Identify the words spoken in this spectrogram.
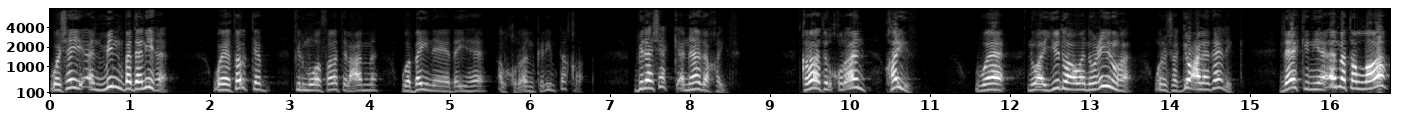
وشيئا من بدنها وهي تركب في المواصلات العامة وبين يديها القرآن الكريم تقرأ. بلا شك أن هذا خير. قراءة القرآن خير. ونؤيدها ونعينها ونشجع على ذلك. لكن يا أمة الله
